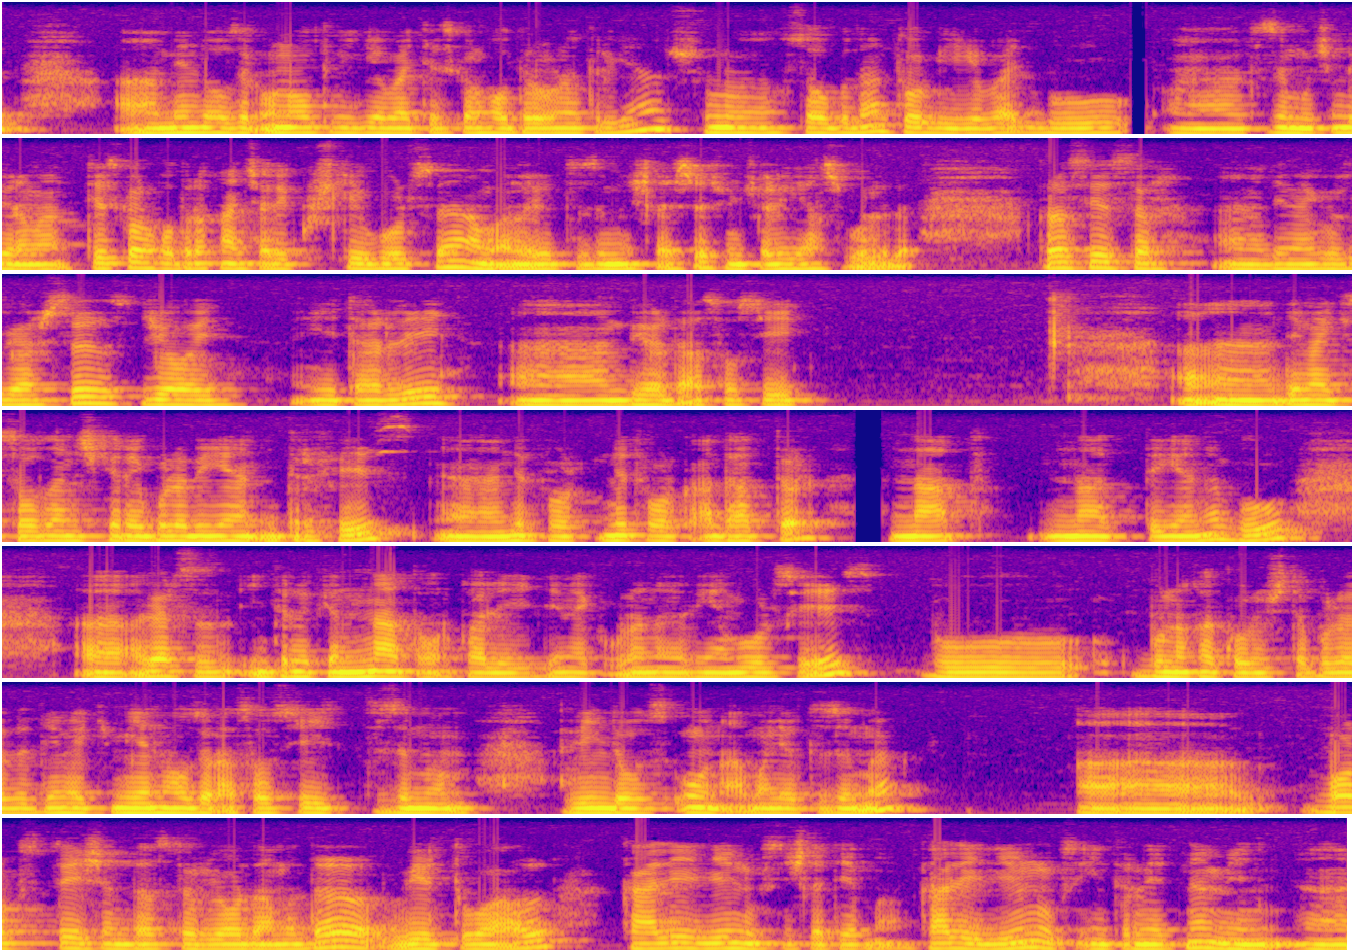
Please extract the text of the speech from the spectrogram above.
E, menda hozir 16 gigabayt tezkor xotira o'rnatilgan. Shuni hisobidan 4 gigabayt bu e, tizim uchun beraman. Tezkor xotira qanchalik kuchli bo'lsa amaliyot tizimi ishlashi shunchalik yaxshi bo'ladi. Protsessor demak o'zgarishsiz joy yetarli bu yerda asosiy Э, demak sozlanishi kerak bo'ladigan interfeys э, network network adapter NAT NAT degani bu. Э, agar siz internetga NAT orqali demak ulanadigan bo'lsangiz bu bunaqa ko'rinishda bo'ladi. Demak men hozir asosiy tizimim windows 10 amaliyot tizimi. Workstation dasturi yordamida virtual kali linux ishlatyapman. Kali linux internetni men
